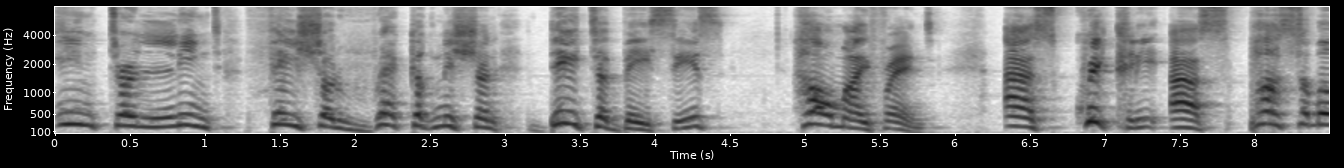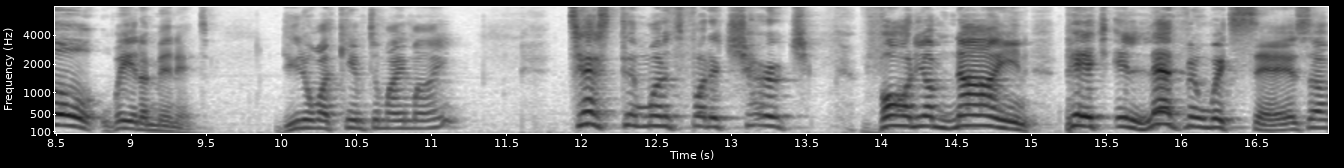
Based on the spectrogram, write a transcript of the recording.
interlinked facial recognition databases. How, my friend? As quickly as possible. Wait a minute. Do you know what came to my mind? Testimonies for the Church, volume 9, page 11, which says, uh,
